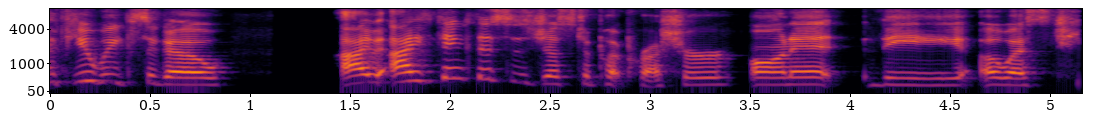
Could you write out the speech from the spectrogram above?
a few weeks ago, I, I think this is just to put pressure on it. The OST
